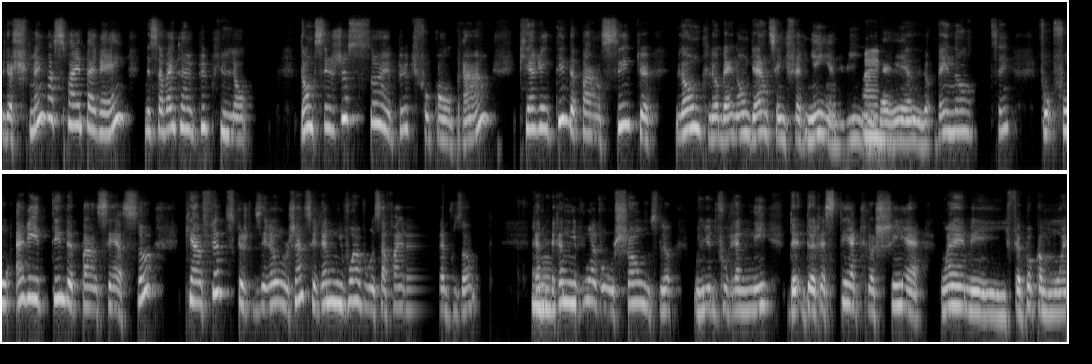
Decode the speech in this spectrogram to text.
le chemin va se faire pareil, mais ça va être un peu plus long. Donc, c'est juste ça un peu qu'il faut comprendre, puis arrêter de penser que Là, ben non, garde, ça ne fait rien à lui, ben elle. Ben non, tu sais. faut, faut arrêter de penser à ça. Puis en fait, ce que je dirais aux gens, c'est ramenez-vous à vos affaires à vous autres. Mm-hmm. Ramenez-vous à vos choses, là, au lieu de vous ramener, de, rester accroché à Ouais, mais il ne fait pas comme moi.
